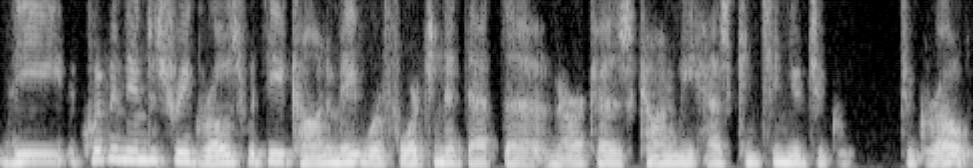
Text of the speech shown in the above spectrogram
the equipment industry grows with the economy. We're fortunate that uh, America's economy has continued to to grow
